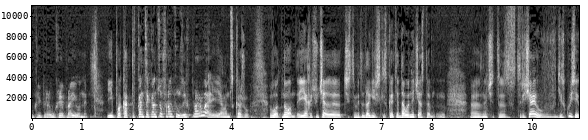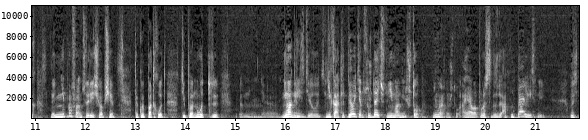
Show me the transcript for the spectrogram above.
укреп- укрепрайоны. И как-то в конце концов французы их прорвали, я вам скажу. Вот. Но я хочу чисто методологически сказать, я довольно часто э, значит, встречаю в дискуссиях, не про Францию речь, вообще такой подход, типа, ну вот э, не могли сделать, никак. И давайте обсуждать, что не могли, что-то, неважно что. А я вопрос задаю, а пытались ли? То есть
